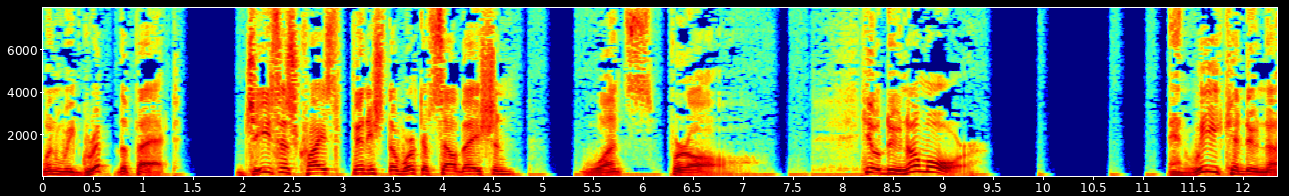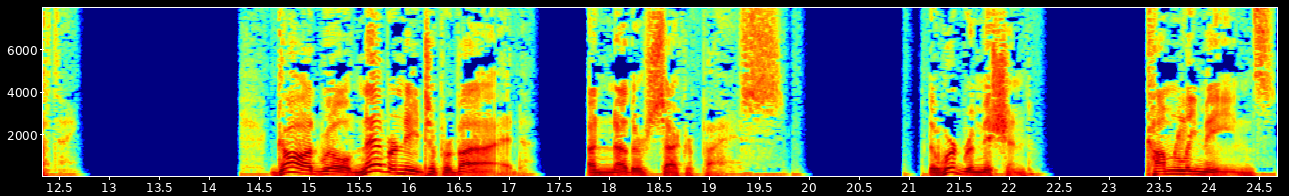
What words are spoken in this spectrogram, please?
when we grip the fact Jesus Christ finished the work of salvation once for all. He'll do no more. And we can do nothing. God will never need to provide another sacrifice. The word remission commonly means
